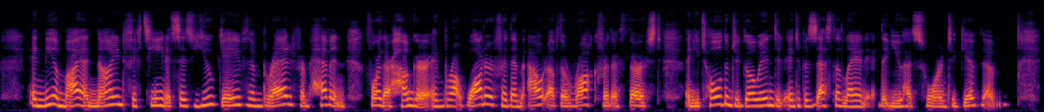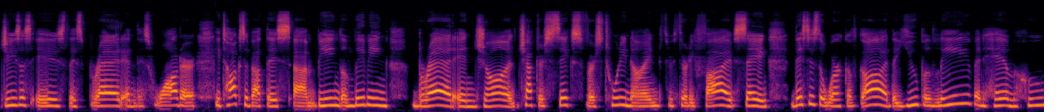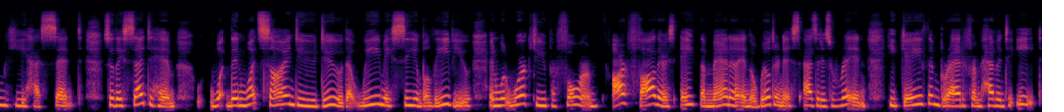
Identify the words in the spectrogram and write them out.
In Nehemiah 9:15 it says you gave them bread from heaven for their hunger and brought water for them out of the rock for their thirst and you told them to go in to, and to possess the land that you had sworn to give them. Jesus is this bread and this water. He talks about this um, being the living bread in John chapter 6, verse 29 through 35, saying, This is the work of God, that you believe him whom he has sent. So they said to him, what, Then what sign do you do that we may see and believe you? And what work do you perform? Our fathers ate the manna in the wilderness, as it is written, He gave them bread from heaven to eat.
